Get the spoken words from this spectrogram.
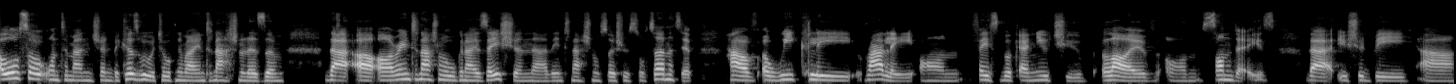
I'll also want to mention, because we were talking about internationalism, that uh, our international organization, uh, the International Socialist Alternative, have a weekly rally on Facebook and YouTube live on Sundays that you should be uh,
